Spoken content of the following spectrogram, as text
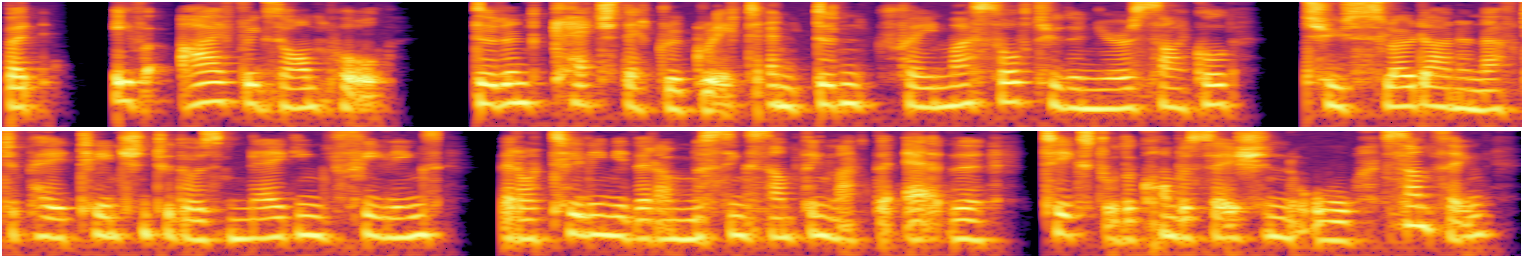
But if I, for example, didn't catch that regret and didn't train myself through the neurocycle to slow down enough to pay attention to those nagging feelings that are telling me that I'm missing something like the, the text or the conversation or something,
